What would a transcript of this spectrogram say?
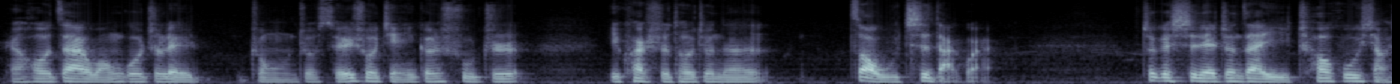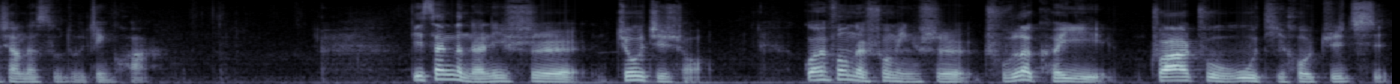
然后在《王国之泪》中就随手捡一根树枝、一块石头就能造武器打怪。这个系列正在以超乎想象的速度进化。第三个能力是究极手，官方的说明是，除了可以抓住物体后举起，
